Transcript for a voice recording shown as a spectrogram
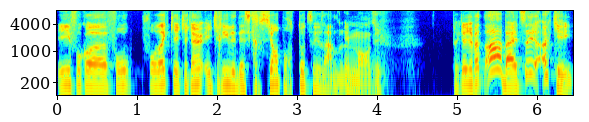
Et il faut faudrait que quelqu'un écrive les descriptions pour toutes ces armes-là. Et mon Dieu. Fait que là, j'ai fait Ah, ben, tu sais, OK.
